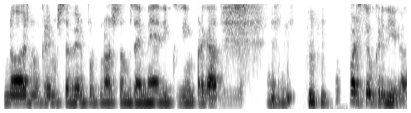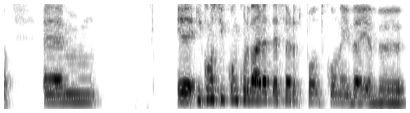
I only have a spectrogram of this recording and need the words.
nós não queremos saber porque nós somos é médicos e empregados. não pareceu credível. Um, eh, e consigo concordar até certo ponto com a ideia de,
